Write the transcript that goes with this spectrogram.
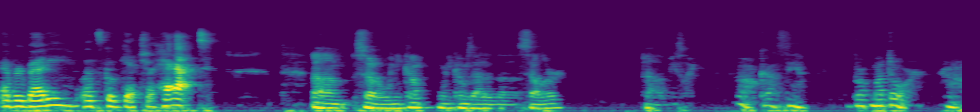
Everybody, let's go get your hat. Um, so when he come when he comes out of the cellar, um, he's like, "Oh god damn, you broke my door. Oh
